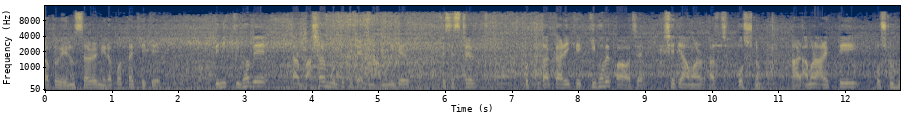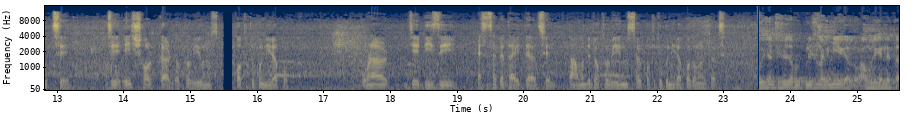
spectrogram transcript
ডক্টর ইউনুস স্যারের নিরাপত্তায় থেকে, তিনি কীভাবে তার বাসার মধ্যে থেকে একজন আওয়ামী লীগের ফেসিস্টের হত্যাকারীকে কীভাবে পাওয়া যায়? সেটি আমার আজ প্রশ্ন। আর আমার আরেকটি প্রশ্ন হচ্ছে যে এই সরকার, ডক্টর ইউনুস, কতটুকু নিরাপদ? ওনার যে ডিজি এসএসএফের দায়িত্বে আছেন, তা আমাদের ডক্টর ইউনুস স্যার কতটুকু নিরাপদ ওনার কাছে? অভিযান শেষে যখন পুলিশ ওনাকে নিয়ে গেল, আওয়ামী লীগের নেতা,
